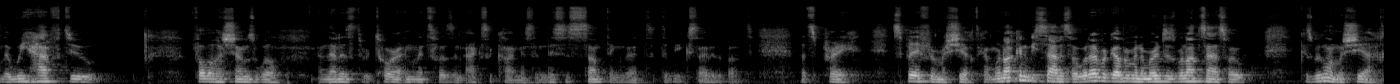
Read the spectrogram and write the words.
that we have to follow Hashem's will. And that is through Torah and mitzvahs and acts of kindness. And this is something that to be excited about. Let's pray. Let's pray for Mashiach to come. We're not going to be satisfied. Whatever government emerges, we're not satisfied because we want Mashiach.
